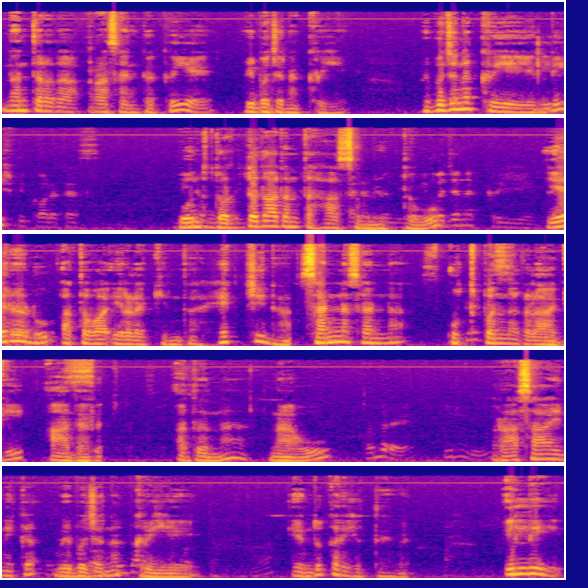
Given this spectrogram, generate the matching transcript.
ನಂತರದ ರಾಸಾಯನಿಕ ಕ್ರಿಯೆ ವಿಭಜನ ಕ್ರಿಯೆ. ವಿಭಜನ ಕ್ರಿಯೆಯಲ್ಲಿ ಒಂದು ದೊಡ್ಡದಾದಂತಹ ಸಂಯುಕ್ತವು ಎರಡು ಅಥವಾ ಎರಡಕ್ಕಿಂತ ಹೆಚ್ಚಿನ ಸಣ್ಣ ಸಣ್ಣ ಉತ್ಪನ್ನಗಳಾಗಿ ಆದರೆ ಅದನ್ನ ನಾವು ರಾಸಾಯನಿಕ ವಿಭಜನ ಕ್ರಿಯೆ ಎಂದು ಕರೆಯುತ್ತೇವೆ. ಇಲ್ಲಿ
